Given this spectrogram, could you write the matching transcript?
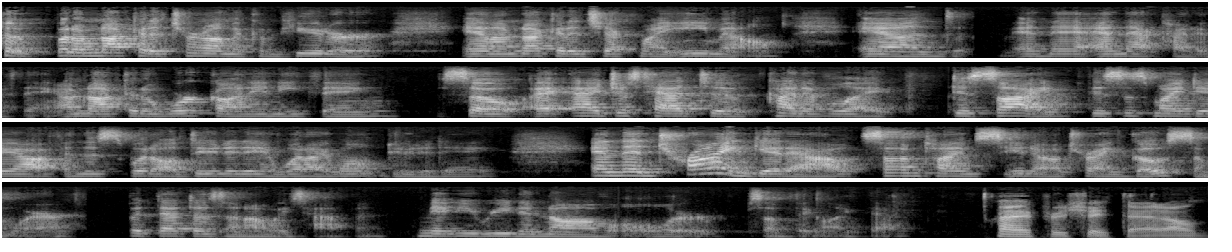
but I'm not going to turn on the computer and I'm not going to check my email and and that, and that kind of thing. I'm not going to work on anything. So I, I just had to kind of like decide this is my day off and this is what I'll do today and what I won't do today. And then try and get out. Sometimes, you know, try and go somewhere, but that doesn't always happen. Maybe read a novel or something like that. I appreciate that. I'll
